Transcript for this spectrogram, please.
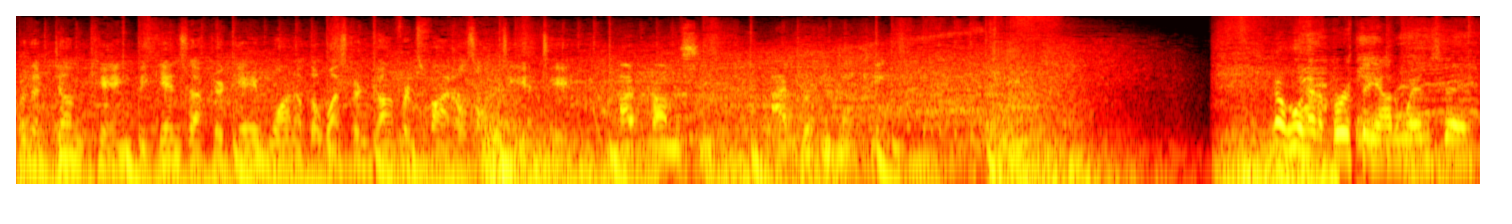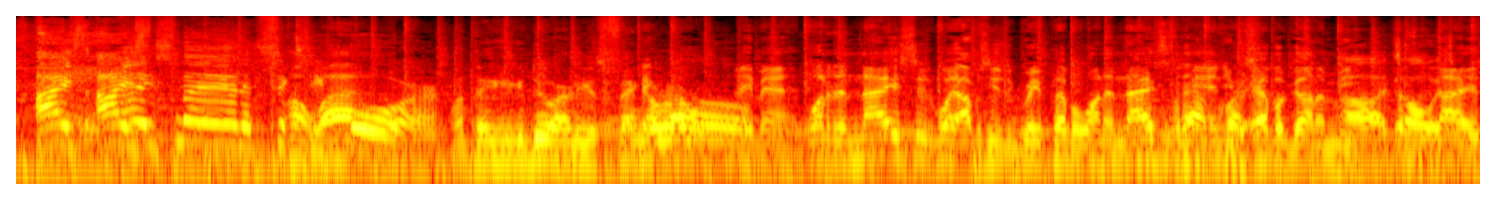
For the Dunk King begins after game one of the Western Conference Finals on TNT. I promise you, I will be Dunk King. You know who had a birthday on Wednesday? Ice, ice. Iceman at 64. Oh, wow. One thing he can do, Ernie, is finger roll. Hey man, one of the nicest. Well, obviously he's a great player, but one of the nicest Without men you're ever gonna meet. Oh, it's Just always- nice.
